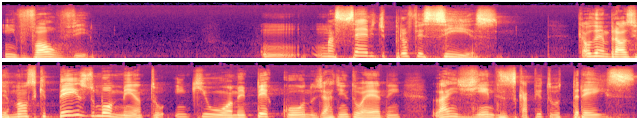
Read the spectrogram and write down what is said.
envolve um, uma série de profecias. Quero lembrar os irmãos que desde o momento em que o homem pecou no jardim do Éden, lá em Gênesis capítulo 3,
